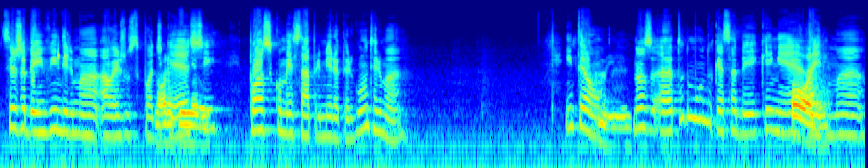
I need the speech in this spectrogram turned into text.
Seja bem-vinda, irmã, ao É Justo Podcast. Posso começar a primeira pergunta, irmã? Então, Amém. nós, ah, todo mundo quer saber quem é Pode. a irmã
